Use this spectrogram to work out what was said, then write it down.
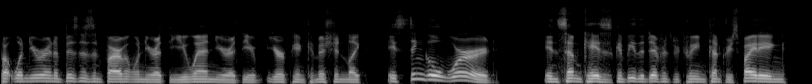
But when you're in a business environment, when you're at the UN, you're at the European Commission, like a single word in some cases can be the difference between countries fighting,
